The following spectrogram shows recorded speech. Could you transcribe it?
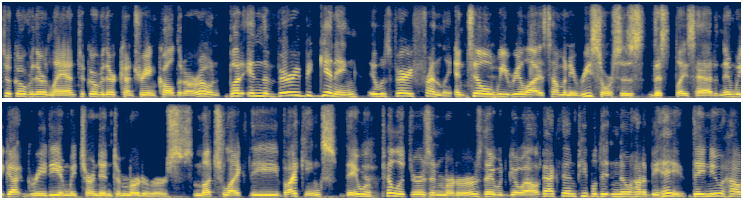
took over their land, took over their country, and called it our own. But in the very beginning, it was very friendly until we realized how many resources this place had. And then we got greedy and we turned into murderers. Much like the Vikings, they were pillagers and murderers. They would go out. Back then, people didn't know how to behave. They knew how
